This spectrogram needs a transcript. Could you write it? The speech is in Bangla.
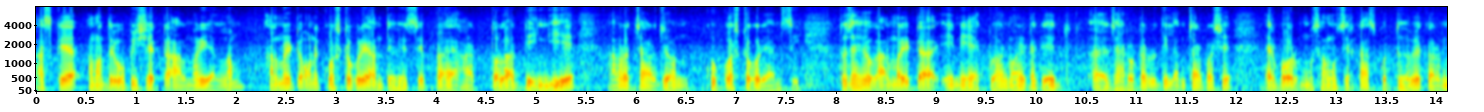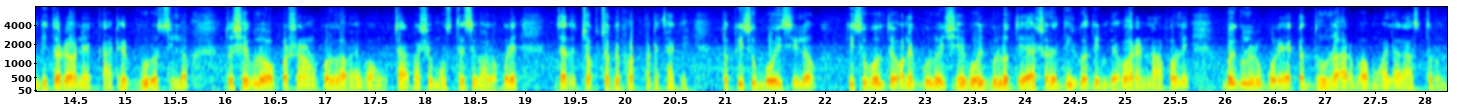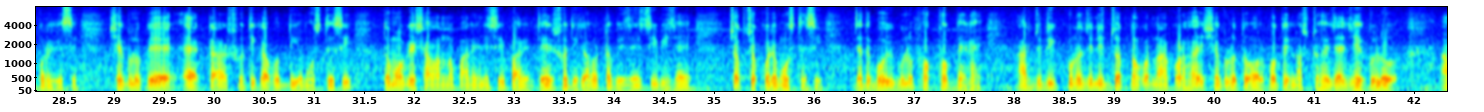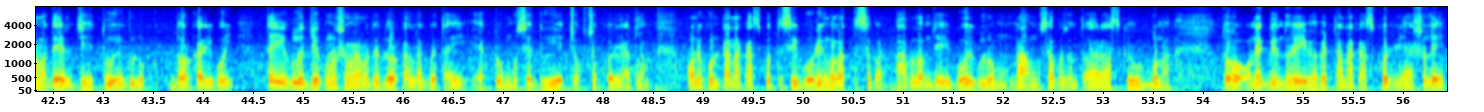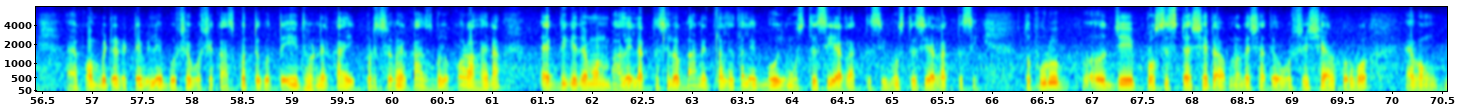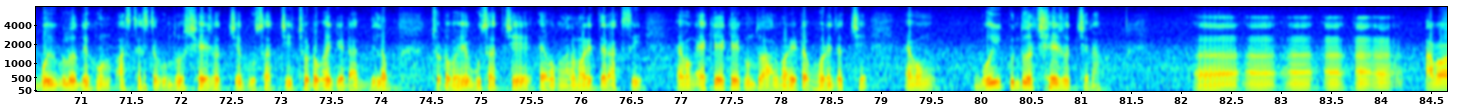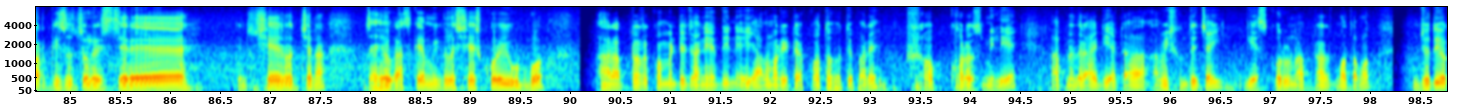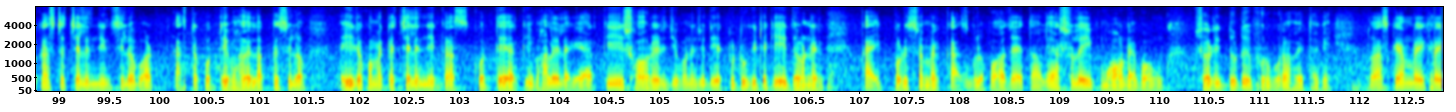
আজকে আমাদের অফিসে একটা আলমারি আনলাম। আলমারিটা অনেক কষ্ট করে আনতে হয়েছে, প্রায় আটতলা ডেঙ্গিয়ে আমরা চারজন খুব কষ্ট করে আনছি। তো যাই হোক, আলমারিটা এনে একটু আলমারিটাকে ঝাড়ু টাড়ু দিলাম চারপাশে। এরপর মুছামুছির কাজ করতে হবে, কারণ ভিতরে অনেক কাঠের গুঁড়ো ছিল। তো সেগুলো অপসারণ করলাম এবং চারপাশে মুছতেছি ভালো করে, যাতে চকচকে ফটফটে থাকে। তো কিছু বই ছিল, কিছু বলতে অনেকগুলোই। সেই বইগুলোতে আসলে দীর্ঘদিন ব্যবহারের না ফলে বইগুলোর উপরে একটা ধুলার বা ময়লার আস্তরণ পড়ে গেছে। সেগুলোকে একটা সুতি কাপড় দিয়ে মুছতেছি। তো মগে সামান্য পানি নিছি, পানিতে সুতি কাপড়টা ভিজেছি ভিজাই চকচক করে মুছতেছি, যাতে বইগুলো ফকফক দেখায়। আর যদি কোনো জিনিস যত্ন না করা হয়, সেগুলো তো অল্পতেই নষ্ট হয়ে যায়। যেগুলো আমাদের যেহেতু এগুলো দরকারি বই, তাই এগুলো যে কোনো সময় আমাদের দরকার লাগবে, তাই একটু মুছে ধুয়ে চকচক করে রাখলাম। অনেকক্ষণ টানা কাজ করতেছি বোরিংও লাগতেছে বাট ভাবলাম যে এই বইগুলো না মুছা পর্যন্ত আর আজকে উঠবো না। তো অনেক দিন ধরে এইভাবে টানা কাজ করিনি। আসলে কম্পিউটারের টেবিলে বসে বসে কাজ করতে করতে এই ধরনের কায়িক পরিশ্রমের কাজগুলো করা হয় না। একদিকে যেমন ভালোই লাগতেছিল, গানের তালে তালে বই মুছতেছি আর রাখতেছি, মুছতেছি আর রাখতেছি। তো পুরো যে প্রসেসটা সেটা আপনাদের সাথে অবশ্যই শেয়ার করব এবং বইগুলো দেখুন, আস্তে আস্তে কিন্তু শেষ হচ্ছে, গুছাচ্ছি, ছোটো ভাইকে ডাক দিলাম, ছোটো ভাইও গুছাচ্ছে এবং আলমারিতে রাখছি এবং একে একে কিন্তু আলমারিটা ভরে যাচ্ছে এবং বই কিন্তু আর শেষ হচ্ছে না। আবার কিছু চলে এসছে রে, কিন্তু শেষ হচ্ছে না। যাই হোক, আজকে আমি এগুলো শেষ করেই উঠব। আর আপনারা কমেন্টে জানিয়ে দিন, এই আলমারিটা কত হতে পারে? সব খরচ মিলিয়ে আপনাদের আইডিয়াটা আমি শুনতে চাই। গেস করুন আপনার মতামত। যদিও কাজটা চ্যালেঞ্জিং ছিল বাট কাজটা করতে ভালো লাগতেছিল। এইরকম একটা চ্যালেঞ্জিং কাজ করতে আর কি ভালোই লাগে। আর কি শহরের জীবনে যদি একটু টুকিটাকি এই ধরনের কায়িক পরিশ্রমের কাজগুলো পাওয়া যায়, তাহলে আসলেই মন এবং শরীর দুটোই ফুরফুরা হয়ে থাকে। তো আজকে আমরা এখানে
